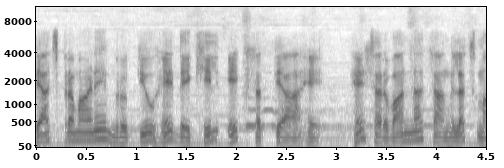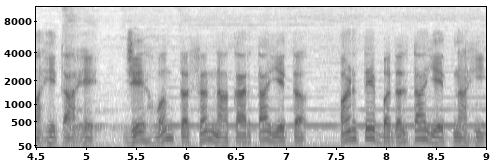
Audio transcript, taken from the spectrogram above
त्याचप्रमाणे मृत्यू हे देखील एक सत्य आहे हे सर्वांना चांगलंच माहीत आहे जे हवं तसं नाकारता येतं पण ते बदलता येत नाही.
